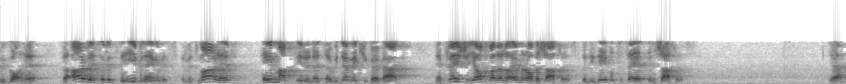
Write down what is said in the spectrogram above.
we've got here. The Arvis, if it's the evening, if it's if it's Mariv, in Machzirina, so we don't make you go back. Because he's able to say it in Shacharis. Yeah?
